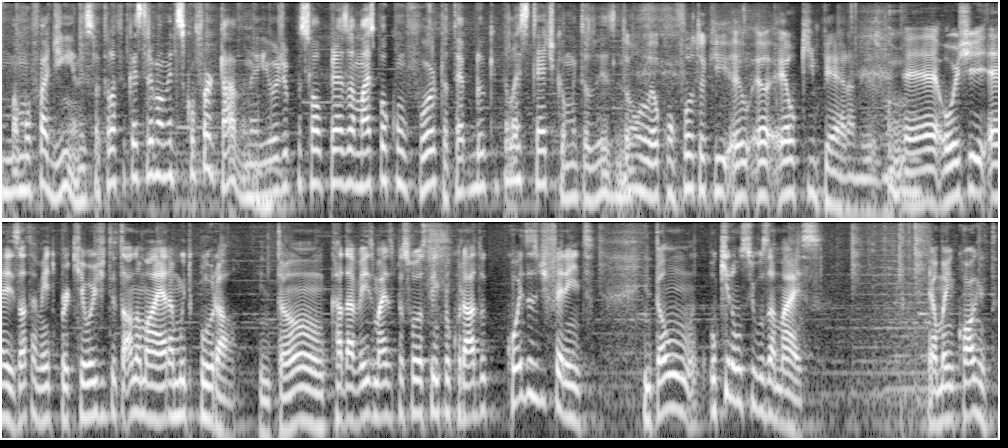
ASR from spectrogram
uma almofadinha, né? Só que ela fica extremamente desconfortável, né? E hoje o pessoal preza mais pelo conforto até do que pela estética, muitas vezes. Né? Então é o conforto que é, é- é o que impera mesmo. É, hoje é exatamente porque hoje a gente tá numa era muito plural. Então, cada vez mais as pessoas têm procurado coisas diferentes. Então, o que não se usa mais? É uma incógnita.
